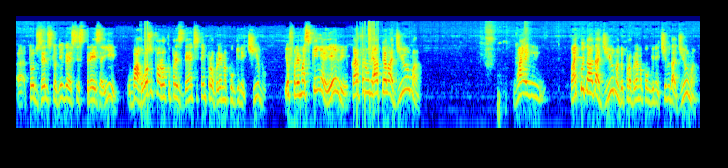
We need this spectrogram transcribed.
uh, todos eles que eu digo, esses três aí, o Barroso falou que o presidente tem problema cognitivo, e eu falei, mas quem é ele? O cara foi nomeado pela Dilma. Vai, vai cuidar da Dilma, do problema cognitivo da Dilma.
